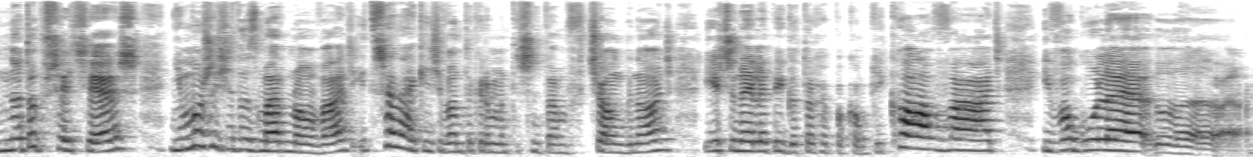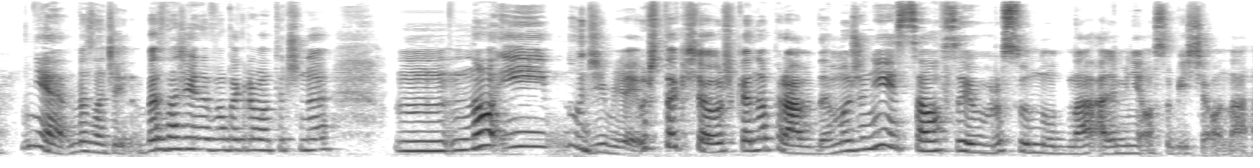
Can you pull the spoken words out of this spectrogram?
no to przecież nie może się to zmarnować i trzeba jakiś wątek romantyczny tam wciągnąć i jeszcze najlepiej go trochę pokomplikować i w ogóle nie, beznadziejny, beznadziejny wątek romantyczny. Mm, No i nudzi mnie już ta książka, naprawdę. Może nie jest sama w sobie po prostu nudna, ale mnie osobiście ona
